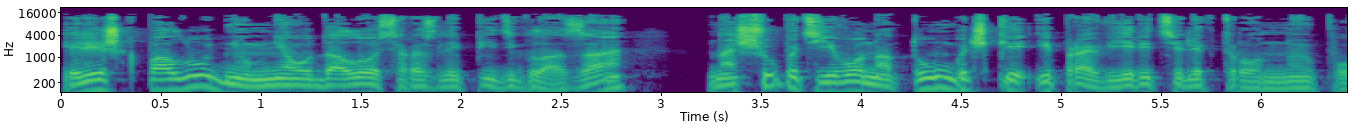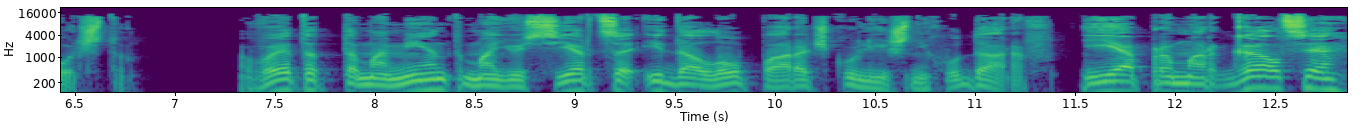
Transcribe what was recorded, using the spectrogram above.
И лишь к полудню мне удалось разлепить глаза, нащупать его на тумбочке и проверить электронную почту. В этот-то момент мое сердце и дало парочку лишних ударов. Я проморгался.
